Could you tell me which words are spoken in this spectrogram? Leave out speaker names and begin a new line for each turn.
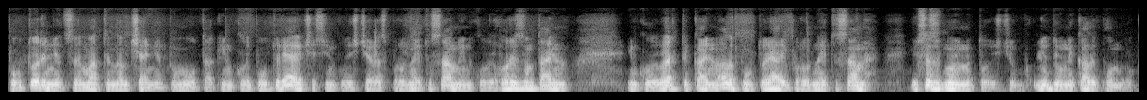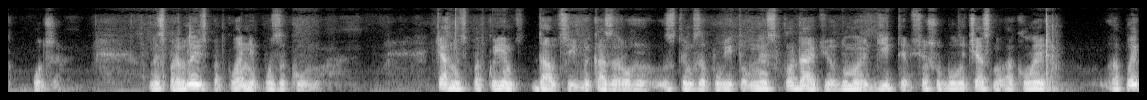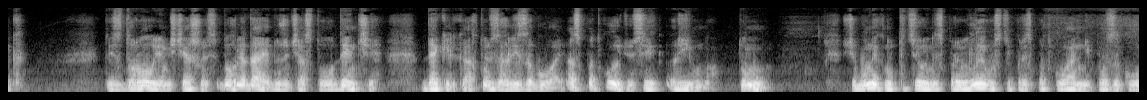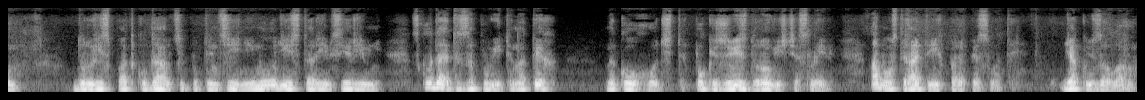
Повторення це мати навчання, тому так інколи повторяючись, інколи ще раз про одне й те саме, інколи горизонтально, інколи вертикально, але повторяю про одне й те саме. І все з одною метою, щоб люди уникали помилок. Отже, несправедливість спадкування по закону. Тягнуть спадкоємдавці бика за роги з тим заповітом, не складають його, думають, діти, все, що було чесно, а коли гаплик з здоров'ям, ще щось, доглядає дуже часто один чи декілька, а хтось взагалі забуває. А спадкують усі рівно. Тому, щоб уникнути цієї несправедливості при спадкуванні по закону, дорогі спадкодавці потенційні, і молоді, і старі, всі рівні, складайте заповіти на тих, на кого хочете, поки живі, здорові, щасливі, або встигайте їх переписувати. Дякую за увагу.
